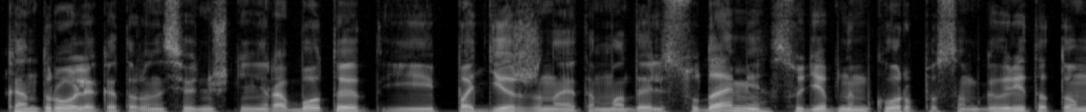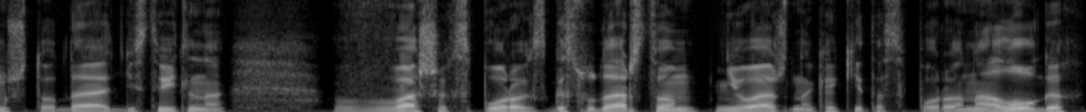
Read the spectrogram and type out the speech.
контроля, которая на сегодняшний день работает, и поддержана эта модель судами, судебным корпусом, говорит о том, что да, действительно, в ваших спорах с государством, неважно, какие-то споры о налогах,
